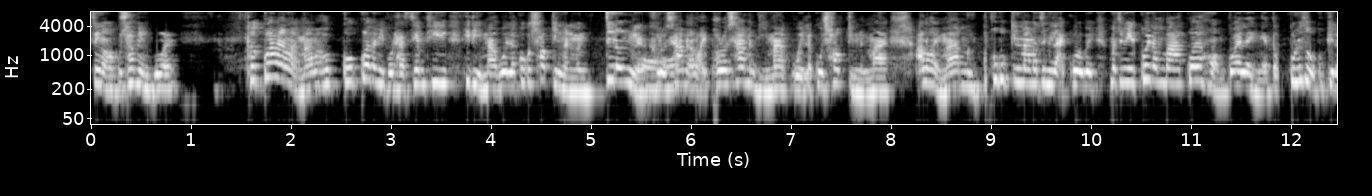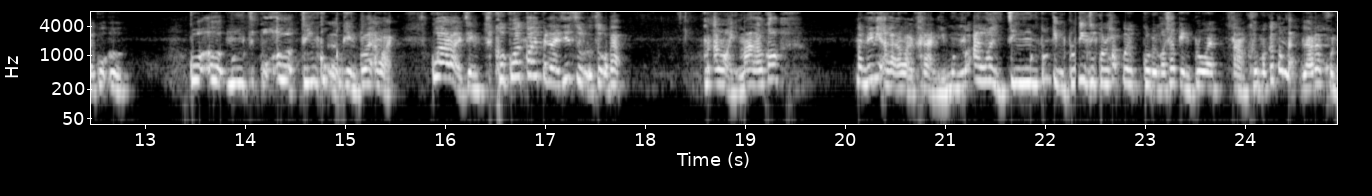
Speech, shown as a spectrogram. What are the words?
จริงเหรอกูชอบกินกล้วยคือกล้วยอร่อยมากเพราะกล้วยมันมีโพแทสเซียมที่ที่ดีมากเว้ยแล้วกูก็ชอบกินมันมึงที่เรื่องเหนือคือรสชาติมันอร่อยเพราะรสชาติมันดีมากเว้ยแล้วกูชอบกินมันมากอร่อยมากมึงพวกกูกินมามันจะมีหลายกล้วยเว้ยมันจะมีกล้วยน้ำว้ากล้วยหอมกล้วยอะไรอย่างเงี้ยแต่กูรู้สึกว่ากูกินแล้วกูเออกูเออมึงกูเออจริงกูกูกินกล้วยอร่อยกล้วยอร่อยจริงคือกล้วยกล้วยเป็นอะไรที่สุดรู้สึกว่าแบบ มันอร่อยมากแล้วก็มันไม่มีอะไรอร่อยขนาดนี้มึงอร่อยจริงมึงต้องกินกล้วยจริงๆกูชอบกูเป็นคนชอบกินกล้วยอ่าคือมันก็ต้องแบบแล้วแต่คน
